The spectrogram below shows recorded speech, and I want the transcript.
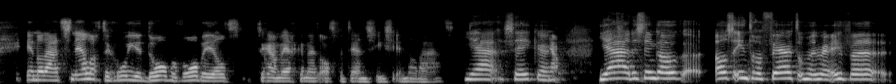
inderdaad sneller te groeien door bijvoorbeeld te gaan werken met advertenties, inderdaad. Ja, zeker. Ja, ja dus denk ook als introvert, om weer even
